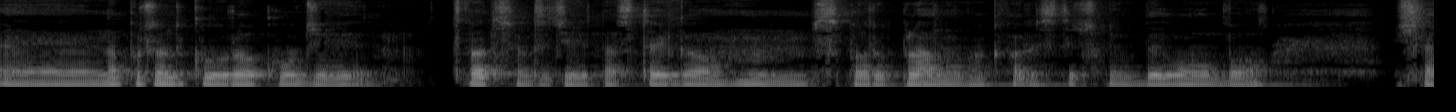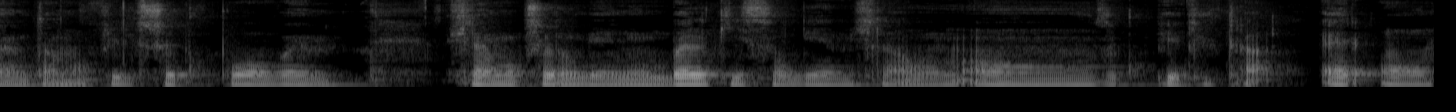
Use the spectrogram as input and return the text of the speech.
E, Na początku roku dziewię- 2019 mm, sporo planów akwarystycznych było, bo myślałem tam o filtrze kupłowym, myślałem o przerobieniu belki sobie, myślałem o zakupie filtra RO.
